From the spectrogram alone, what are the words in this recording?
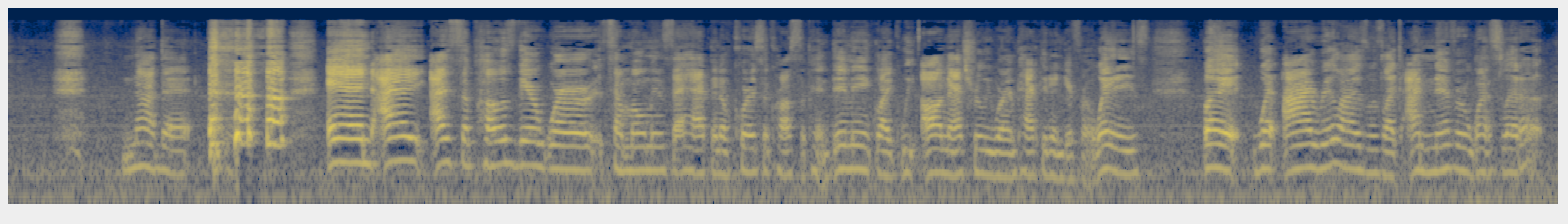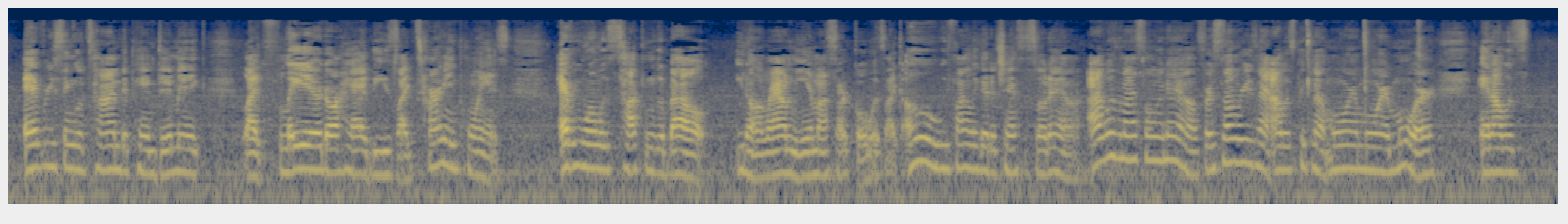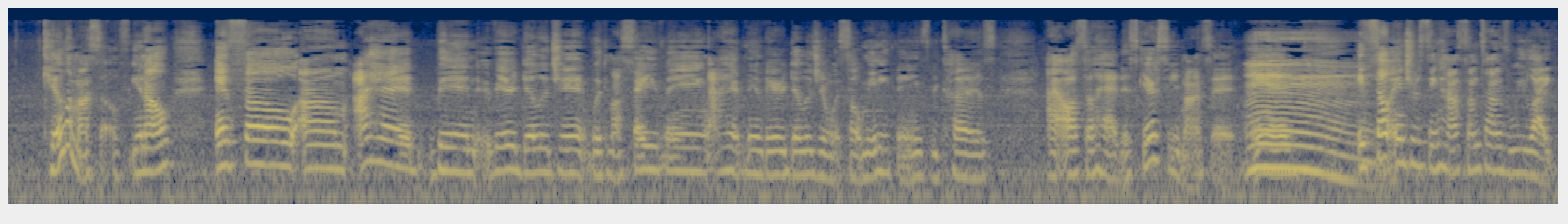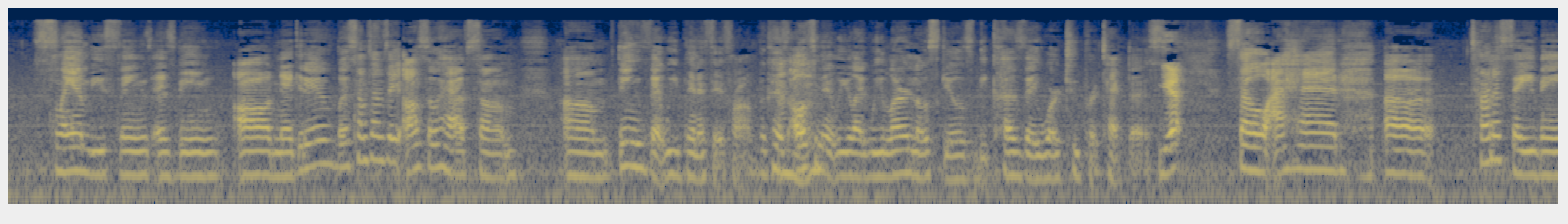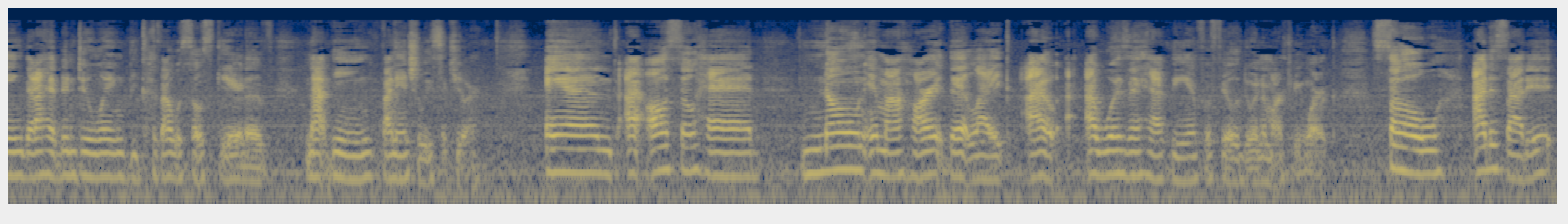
not that. and I I suppose there were some moments that happened, of course, across the pandemic. Like we all naturally were impacted in different ways. But what I realized was like I never once let up. Every single time the pandemic like flared or had these like turning points, everyone was talking about you know, around me in my circle was like, oh, we finally got a chance to slow down. I was not slowing down. For some reason, I was picking up more and more and more, and I was killing myself, you know? And so um, I had been very diligent with my saving. I had been very diligent with so many things because I also had this scarcity mindset. Mm. And it's so interesting how sometimes we like slam these things as being all negative, but sometimes they also have some um, things that we benefit from because mm-hmm. ultimately, like, we learn those skills because they were to protect us. Yeah. So I had uh, ton of saving that I had been doing because I was so scared of not being financially secure. And I also had known in my heart that like I I wasn't happy and fulfilled doing the marketing work. So I decided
